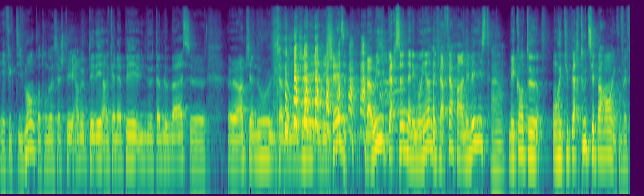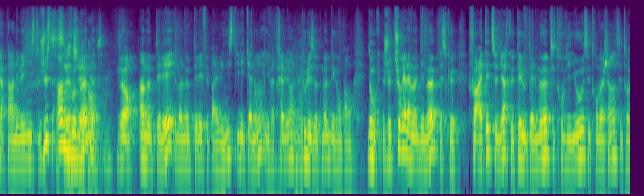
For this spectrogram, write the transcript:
Et effectivement, quand on doit s'acheter un meuble télé, un canapé, une table basse, euh, euh, un piano, une table à manger et des chaises, bah oui, personne n'a les moyens de les faire faire par un ébéniste. Ah. Mais quand euh, on récupère toutes ses parents et qu'on fait faire par un ébéniste juste Ça, un ça nouveau meuble, parents, ça. genre un meuble télé, et ben le meuble télé fait par l'ébéniste, il est canon, il va très bien avec Ouais. tous les autres meubles des grands-parents. Donc je tuerai la mode des meubles parce que faut arrêter de se dire que tel ou tel meuble c'est trop vieillot, c'est trop machin, c'est trop...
